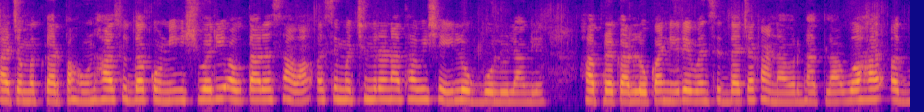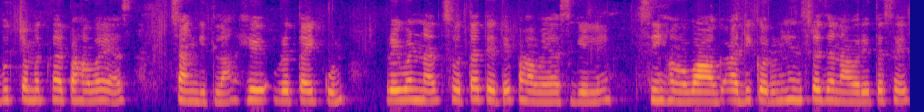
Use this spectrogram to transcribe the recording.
हा चमत्कार पाहून हा सुद्धा कोणी ईश्वरी अवतार असावा असे मच्छिंद्रनाथाविषयी लोक बोलू लागले. हा प्रकार लोकांनी रेवणसिद्धाच्या कानावर घातला व हा अद्भुत चमत्कार पाहावयास सांगितला. हे व्रत ऐकून रेवणनाथ स्वतः तेथे पाहावयास गेले. सिंह वाघ आदी करून हिंस्र जनावरे तसेच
